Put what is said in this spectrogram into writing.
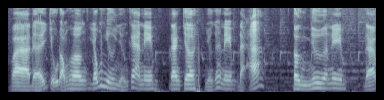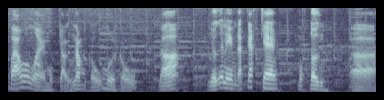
và để chủ động hơn giống như những cái anh em đang chơi những cái anh em đã từng như anh em đã báo ở ngoài một trận năm cũ 10 cũ. Đó những anh em đã cắt trang một tuần à,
